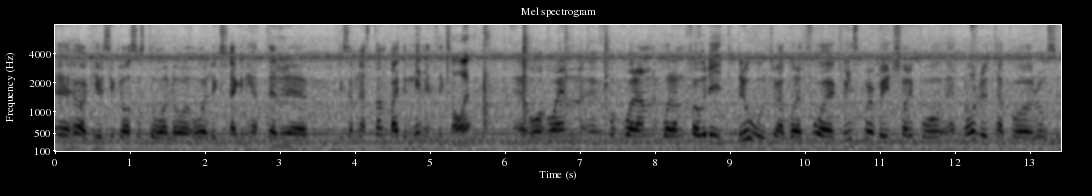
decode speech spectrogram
eh, höghus i glas och stål och, och lyxlägenheter eh, liksom nästan by the minute. Liksom. Ja, ja. Eh, och, och en, vå- våran, våran favoritbro, tror jag, båda två, Queensboro Bridge håller på, norrut här på Rosewood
